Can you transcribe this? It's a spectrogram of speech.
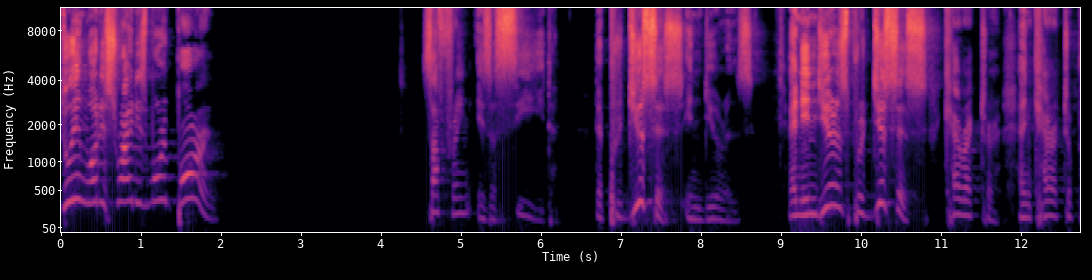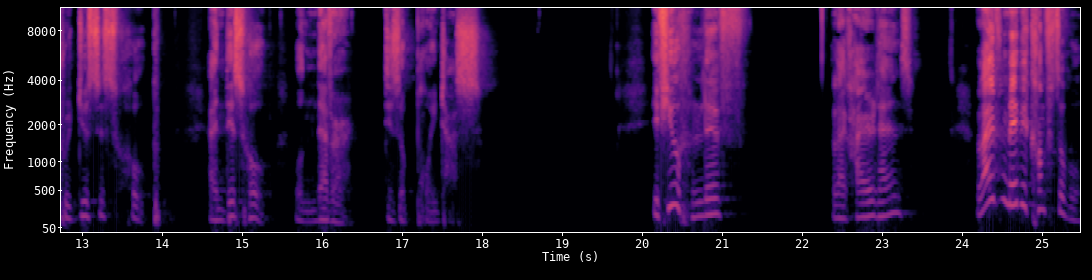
Doing what is right is more important. Suffering is a seed that produces endurance. And endurance produces character, and character produces hope. And this hope will never disappoint us. If you live like hired hands, life may be comfortable.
